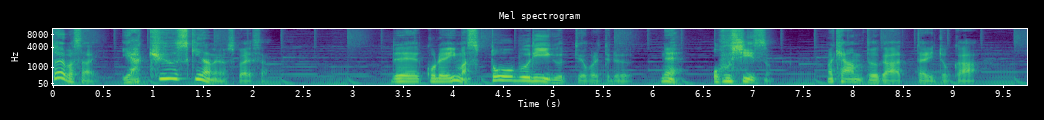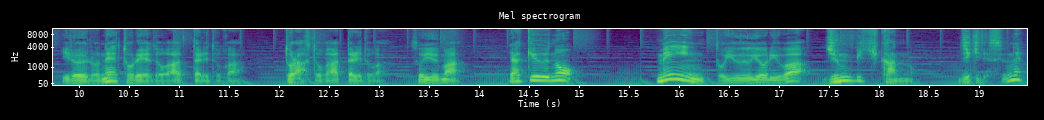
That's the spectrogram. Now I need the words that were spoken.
例えばさ、野球好きなのよ、スパイさん。で、これ今ストーブリーグって呼ばれてるね、オフシーズン。まあ、キャンプがあったりとか、いろいろね、トレードがあったりとか、ドラフトがあったりとか、そういうまあ、野球のメインというよりは準備期間の時期ですよね。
